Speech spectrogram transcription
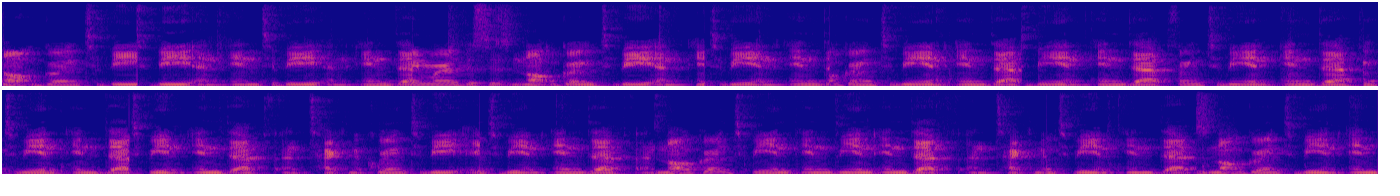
Not going to be to be an in to be an in-depth this is not going to be an in to be an in not going to be an in-depth to be an in-depth going to be an in-depth going to be an in-depth to be an in-depth and technical going to be to be an in-depth and not going to be an in be an in-depth and technical to be an in-depth is not going to be an in-depth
